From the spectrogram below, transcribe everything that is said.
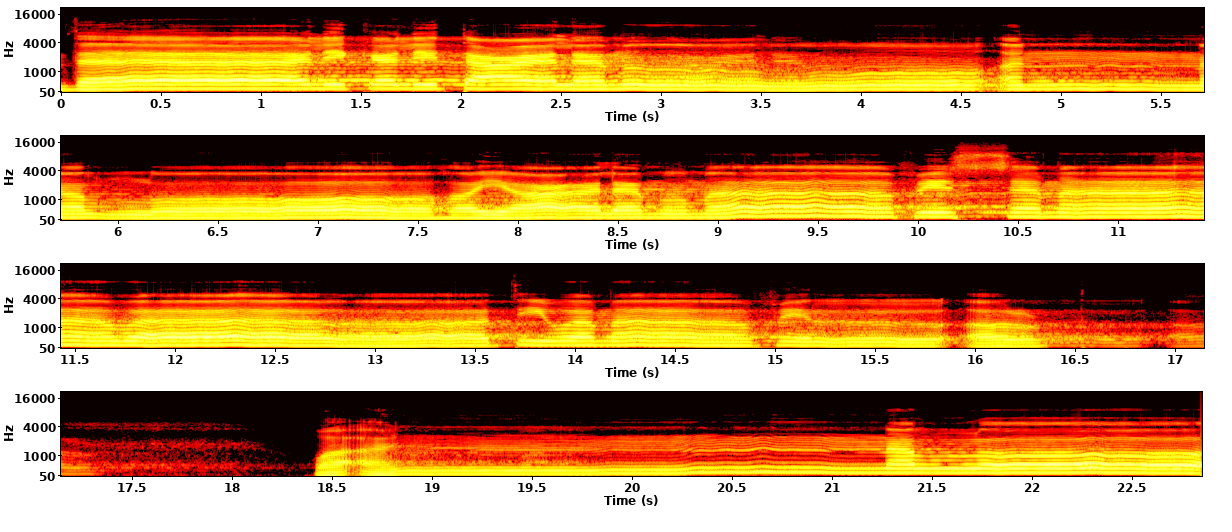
ذلك لتعلموا أن الله يعلم ما في السماوات وما في الأرض وأن الله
